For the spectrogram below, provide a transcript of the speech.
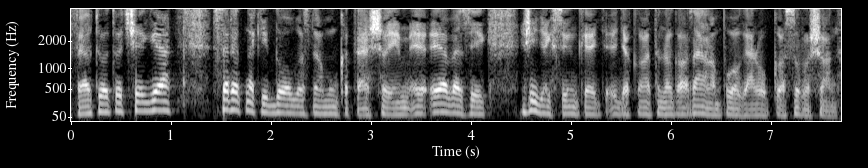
feltöltöttséggel. Szeretnek itt dolgozni a munkatársaim, élvezik, és igyekszünk egy gyakorlatilag gyakorlatilag az állampolgárokkal szorosan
